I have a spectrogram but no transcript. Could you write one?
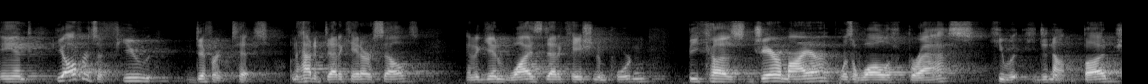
And he offers a few different tips on how to dedicate ourselves. And again, why is dedication important? Because Jeremiah was a wall of brass, he, w- he did not budge.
